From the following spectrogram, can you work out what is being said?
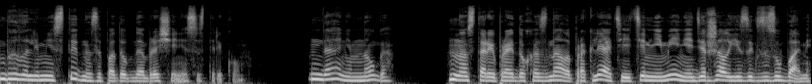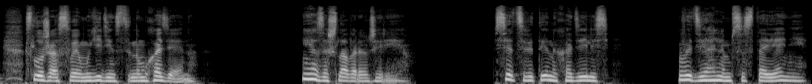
Было ли мне стыдно за подобное обращение со стариком? Да, немного. Но старый пройдоха знал о проклятии и, тем не менее, держал язык за зубами, служа своему единственному хозяину. Я зашла в оранжерею. Все цветы находились в идеальном состоянии.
